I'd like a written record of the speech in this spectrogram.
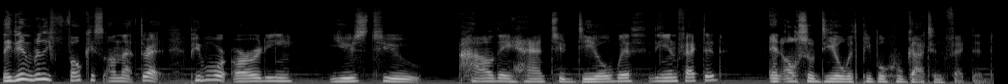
they didn't really focus on that threat people were already used to how they had to deal with the infected and also deal with people who got infected.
